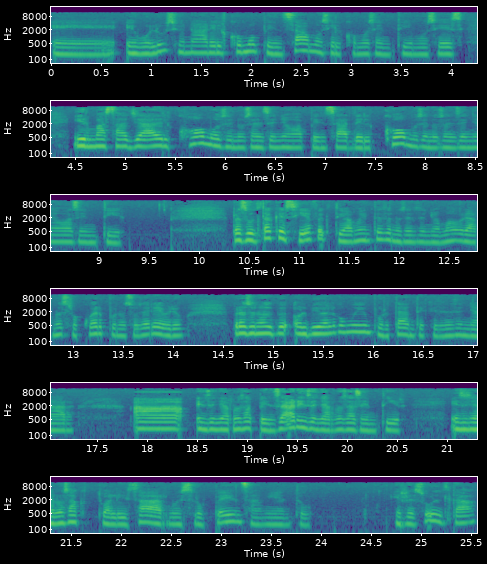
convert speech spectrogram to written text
eh, evolucionar el cómo pensamos y el cómo sentimos, es ir más allá del cómo se nos ha enseñado a pensar, del cómo se nos ha enseñado a sentir. Resulta que sí, efectivamente se nos enseñó a madurar nuestro cuerpo, nuestro cerebro, pero se nos olvidó algo muy importante, que es enseñar a enseñarnos a pensar, enseñarnos a sentir, enseñarnos a actualizar nuestro pensamiento. Y resulta,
